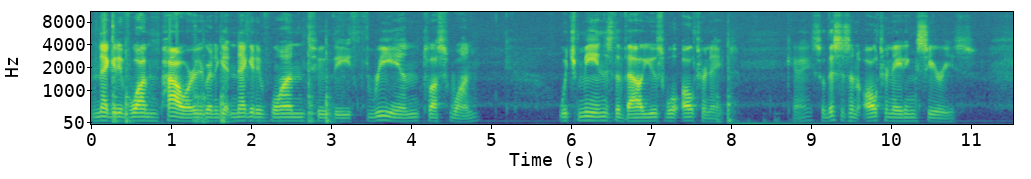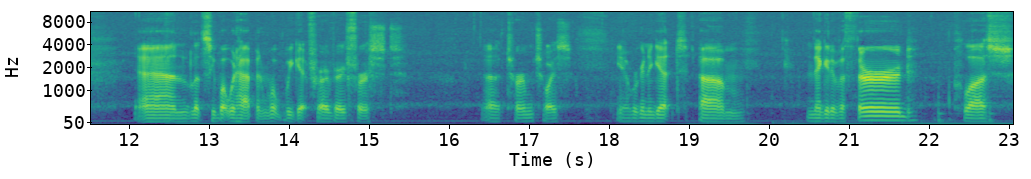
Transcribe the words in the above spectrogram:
negative 1 power, you're going to get negative 1 to the 3n plus 1, which means the values will alternate. Okay, so this is an alternating series. And let's see what would happen, what would we get for our very first uh, term choice. Yeah, we're going to get um, negative a third plus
